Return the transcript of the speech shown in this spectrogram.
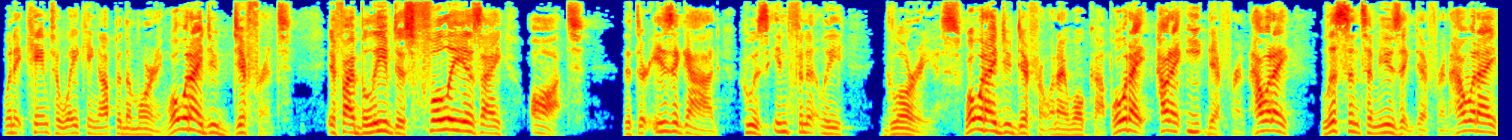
when it came to waking up in the morning? What would I do different? if I believed as fully as I ought that there is a God who is infinitely glorious? What would I do different when I woke up? What would I, how would I eat different? How would I listen to music different? How would I,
